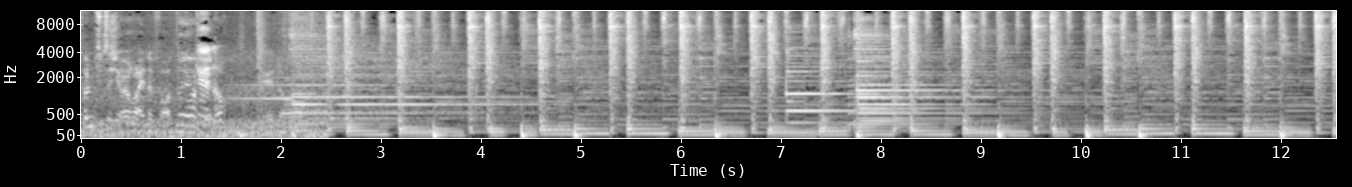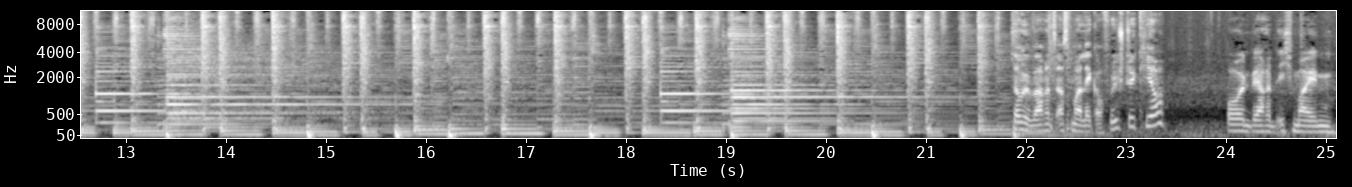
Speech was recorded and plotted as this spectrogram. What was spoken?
50 Euro eine Fahrt. Naja, geht Genau. doch. Geht doch. Wir machen jetzt erstmal lecker Frühstück hier. Und während ich meinen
